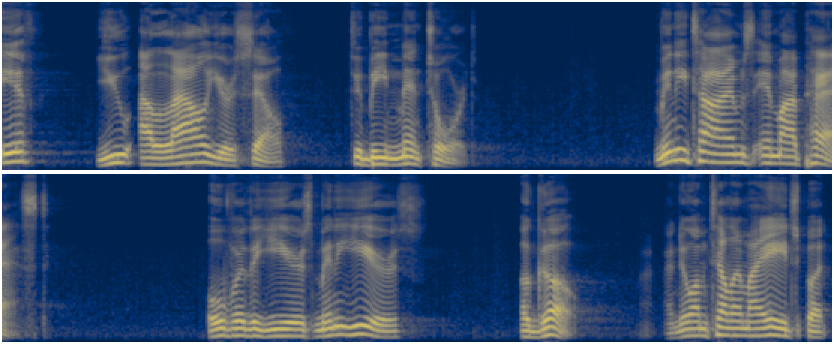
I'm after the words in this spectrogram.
if you allow yourself to be mentored. Many times in my past, over the years, many years ago, I know I'm telling my age, but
